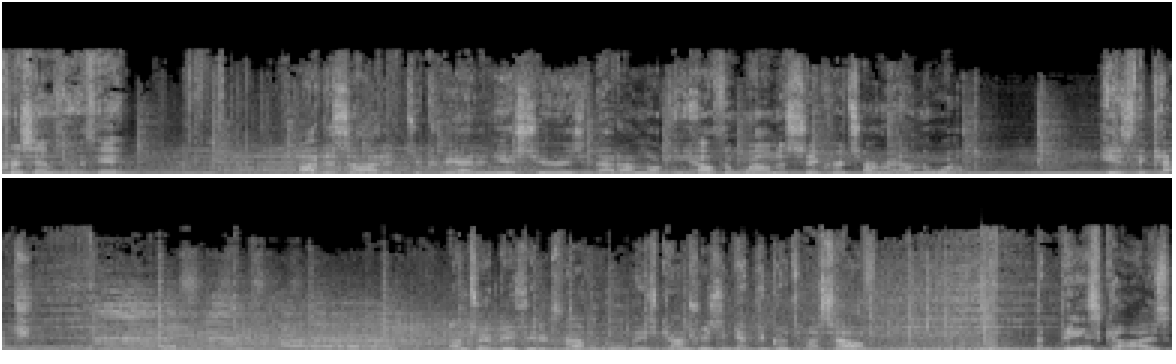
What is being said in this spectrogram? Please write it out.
Chris Hemsworth here. I've decided to create a new series about unlocking health and wellness secrets around the world. Here's the catch. I'm too busy to travel to all these countries and get the goods myself, but these guys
